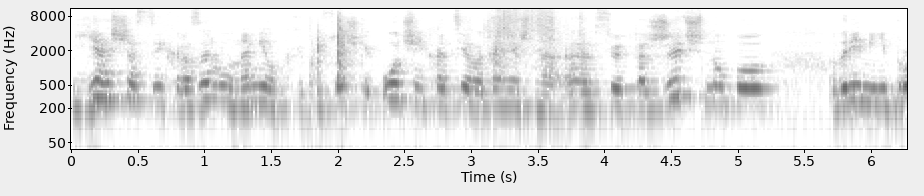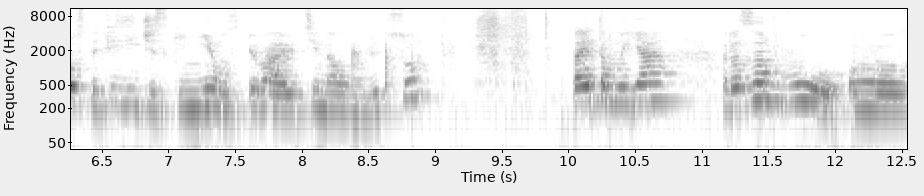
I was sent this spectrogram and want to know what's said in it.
я сейчас их разорву на мелкие кусочки. Очень хотела, конечно, э, все это сжечь, но по времени просто физически не успеваю идти на улицу. Поэтому я разорву э,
